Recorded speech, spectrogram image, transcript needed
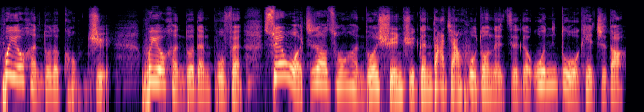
会有很多的恐惧，会有很多的部分。虽然我知道从很多选举跟大家互动的这个温度，我可以知道。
